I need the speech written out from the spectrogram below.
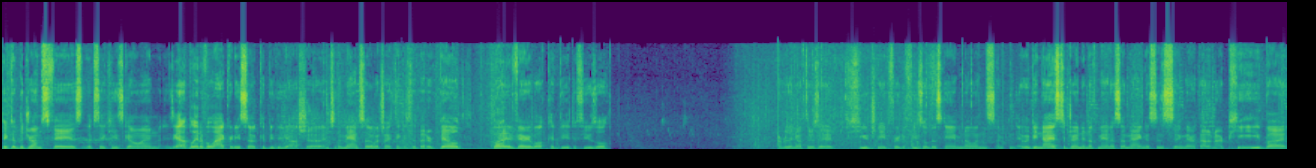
Picked up the drums phase. Looks like he's going. He's got a blade of alacrity, so it could be the Yasha into the Manta, which I think is the better build. But it very well could be a diffusal. I really know if there's a huge need for a diffusal this game. No one's. I mean, it would be nice to drain enough mana so Magnus is sitting there without an RP, but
